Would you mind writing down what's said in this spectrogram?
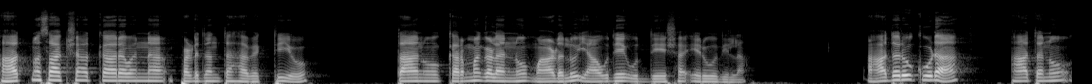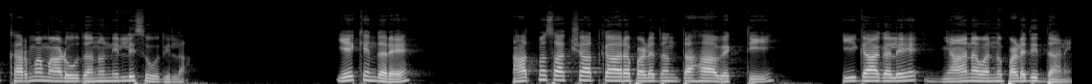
ಆತ್ಮಸಾಕ್ಷಾತ್ಕಾರವನ್ನು ಪಡೆದಂತಹ ವ್ಯಕ್ತಿಯು ತಾನು ಕರ್ಮಗಳನ್ನು ಮಾಡಲು ಯಾವುದೇ ಉದ್ದೇಶ ಇರುವುದಿಲ್ಲ. ಆದರೂ ಕೂಡ ಆತನು ಕರ್ಮ ಮಾಡುವುದನ್ನು ನಿಲ್ಲಿಸುವುದಿಲ್ಲ. ಏಕೆಂದರೆ ಆತ್ಮಸಾಕ್ಷಾತ್ಕಾರ ಪಡೆದಂತಹ ವ್ಯಕ್ತಿ ಈಗಾಗಲೇ ಜ್ಞಾನವನ್ನು ಪಡೆದಿದ್ದಾನೆ.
